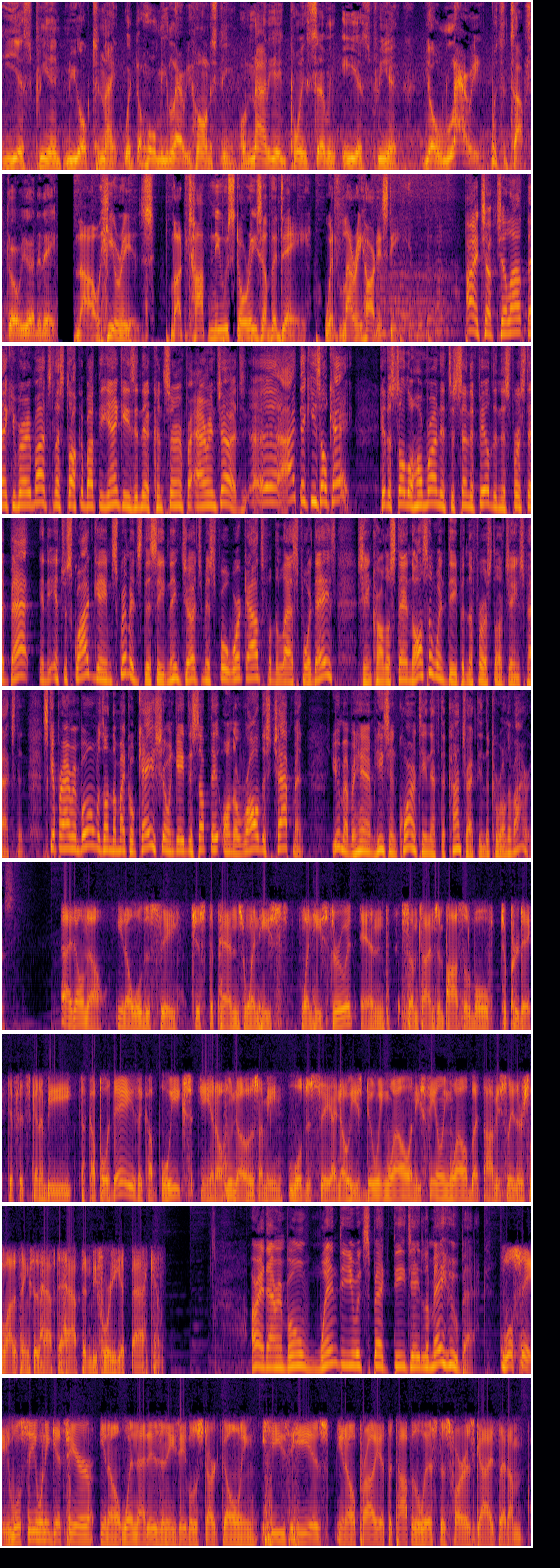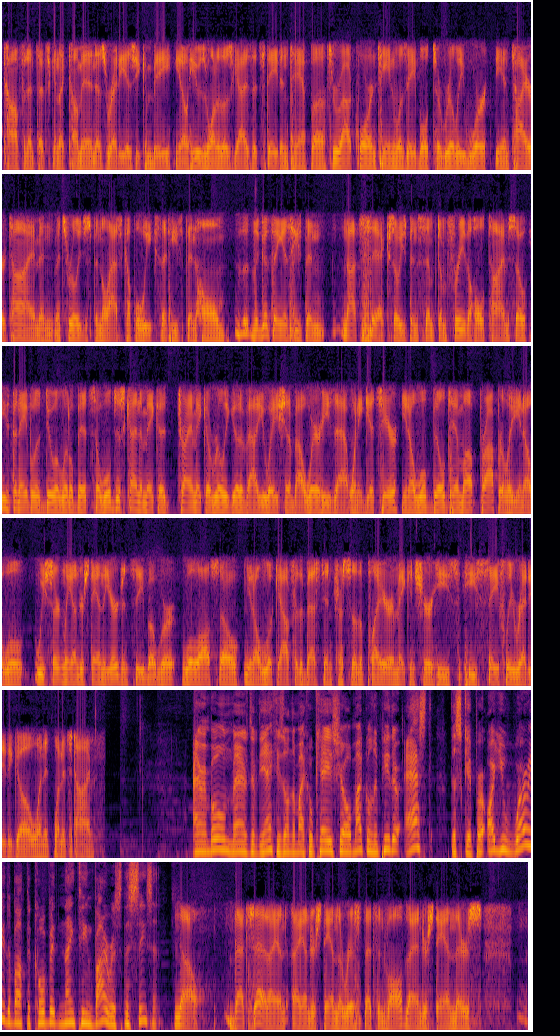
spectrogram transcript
ESPN New York tonight with the homie Larry Hardesty on 98.7 ESPN. Yo, Larry, what's the top story of the day? Now, here is the top news stories of the day with Larry Hardesty. All right, Chuck, chill out. Thank you very much. Let's talk about the Yankees and their concern for Aaron Judge. Uh, I think he's okay. Hit a solo home run into center field in his first at bat in the inter squad game scrimmage this evening. Judge missed full workouts for the last four days. Giancarlo Stanton also went deep in the first off James Paxton. Skipper Aaron Boone was on the Michael Kay show and gave this update on the Aroldis Chapman. You remember him? He's in quarantine after contracting the coronavirus. I don't know. You know, we'll just see. Just depends when he's when he's through it, and sometimes impossible to predict if it's going to be a couple of days, a couple of weeks. You know, who knows? I mean, we'll just see. I know he's doing well and he's feeling well, but obviously there's a lot of things that have to happen before you get back. All right, Aaron Boone, when do you expect DJ LeMahieu back? We'll see. We'll see when he gets here. You know when that is, and he's able to start going. He's he is you know probably at the top of the list as far as guys that I'm confident that's going to come in as ready as he can be. You know he was one of those guys that stayed in Tampa throughout quarantine, was able to really work the entire time, and it's really just been the last couple weeks that he's been home. The, the good thing is he's been not sick, so he's been symptom free the whole time. So he's been able to do a little bit. So we'll just kind of make a try and make a really good evaluation about where he's at when he gets here, you know, we'll build him up properly. You know, we'll we certainly understand the urgency, but we're we'll also you know look out for the best interests of the player and making sure he's he's safely ready to go when it when it's time. Aaron Boone, manager of the Yankees, on the Michael Kay show. Michael and Peter asked the skipper, "Are you worried about the COVID nineteen virus this season?" No. That said, I I understand the risk that's involved. I understand there's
